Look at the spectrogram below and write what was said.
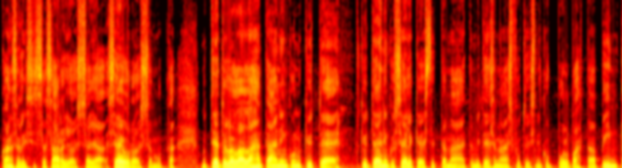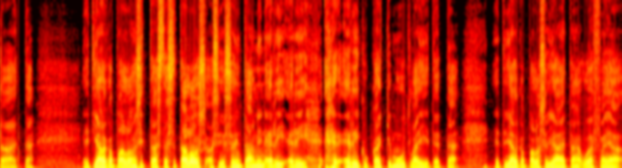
kansallisissa sarjoissa ja seuroissa, mutta, mutta tietyllä laillahan tämä niin kuin kytee, kytee niin kuin selkeästi tämä, että miten se naisfutis niin kuin pulpahtaa pintaa, että et jalkapallo on sitten taas tässä talousasiassa, niin tämä on niin eri, eri, eri kuin kaikki muut lajit, että, että jalkapallossa jaetaan UEFA ja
